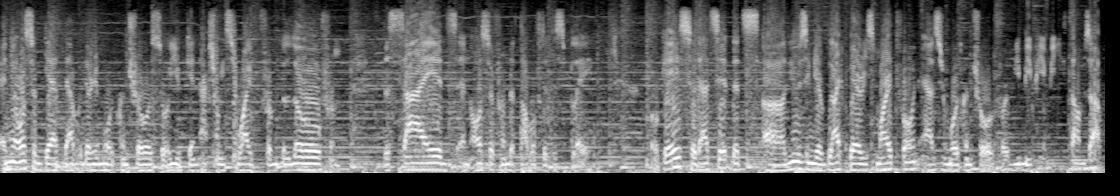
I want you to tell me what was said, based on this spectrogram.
and you also get that with the remote control. So you can actually swipe from below from the sides and also from the top of the display okay so that's it. That's uh, using your BlackBerry smartphone as remote control for BBPB thumbs up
